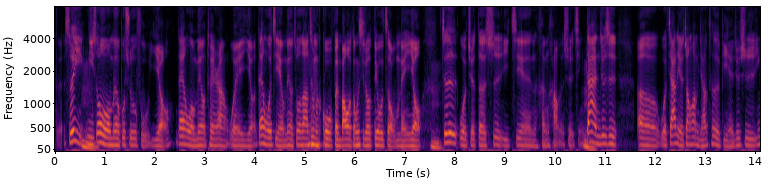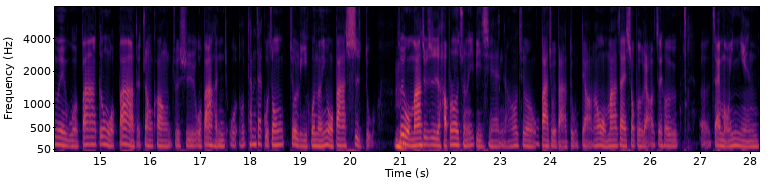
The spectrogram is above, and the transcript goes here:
的，所以你说我没有不舒服，有，但我没有退让，我也有，但我姐有没有做到这么过分，把我东西都丢走？没有，就是我觉得是一件很好的事情。当然，就是呃，我家里的状况比较特别，就是因为我爸跟我爸的状况，就是我爸很我他们在国中就离婚了，因为我爸嗜赌，所以我妈就是好不容易存了一笔钱，然后就我爸就会把它赌掉，然后我妈再受不了，最后呃，在某一年。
